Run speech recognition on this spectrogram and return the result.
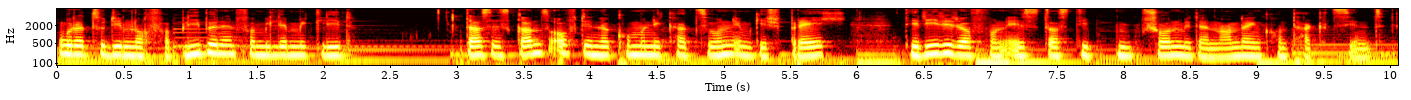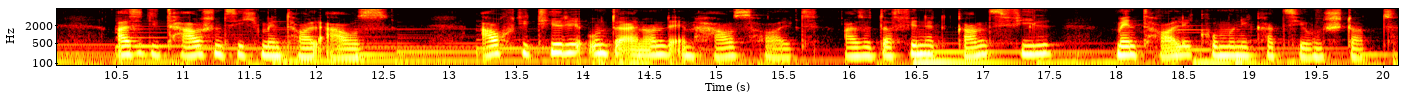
oder zu dem noch verbliebenen Familienmitglied, dass es ganz oft in der Kommunikation, im Gespräch die Rede davon ist, dass die schon miteinander in Kontakt sind. Also die tauschen sich mental aus. Auch die Tiere untereinander im Haushalt. Also da findet ganz viel mentale Kommunikation statt.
